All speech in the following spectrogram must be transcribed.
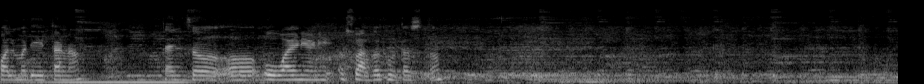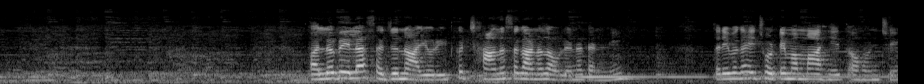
हॉलमध्ये येताना त्यांचं ओवाळणी आणि स्वागत होत असतं. अलबेला सजन आयोरी इतकं छान असं गाणं लावलंय ना त्यांनी. तरी बघा हे छोटे मामा आहेत अहोंचे.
